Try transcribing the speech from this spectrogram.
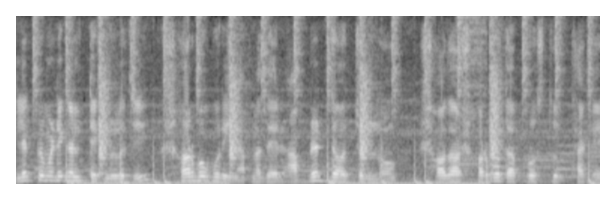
ইলেকট্রোমেডিক্যাল টেকনোলজি সর্বোপরি আপনাদের আপডেট দেওয়ার জন্য সদা সর্বদা প্রস্তুত থাকে।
